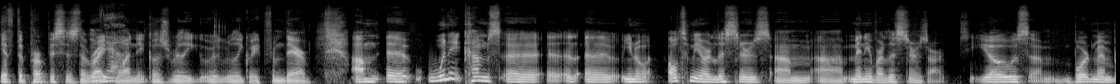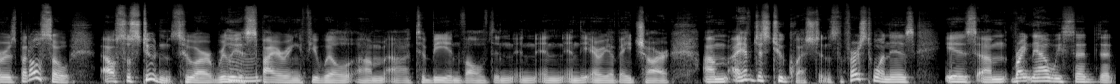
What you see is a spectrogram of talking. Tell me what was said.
If the purpose is the right Yeah. one, it goes really really great from there. Um, uh, when it comes, uh, uh, uh, you know, ultimately our listeners, um, uh, many of our listeners are CEOs, um, board members, but also also students who are really aspiring, if you will, um, uh, to be involved in, in, in, in the area of HR. Um, I have just two questions. The first one is is um, right now we said that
